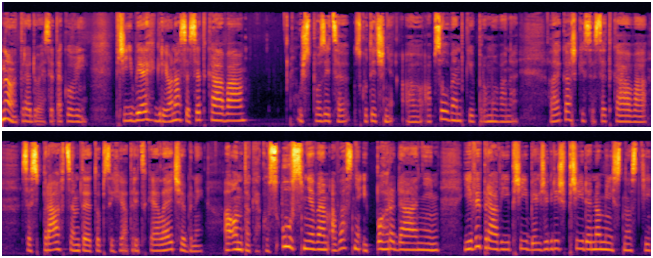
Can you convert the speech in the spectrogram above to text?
No traduje se takový příběh, kdy ona se setkává už z pozice skutečně absolventky promované lékařky se setkává se správcem této psychiatrické léčebny a on tak jako s úsměvem a vlastně i pohrdáním ji vypráví příběh, že když přijde do místnosti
